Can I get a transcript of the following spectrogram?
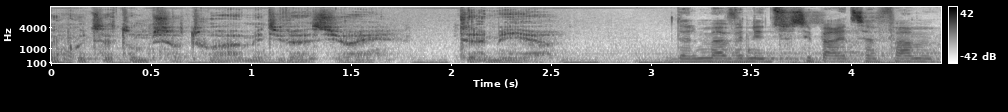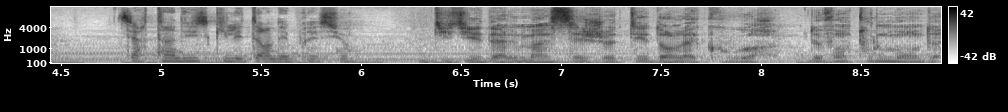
Écoute, ça tombe sur toi, mais tu vas assurer. T'es la meilleure. Dalma venait de se séparer de sa femme. Certains disent qu'il était en dépression. Didier Dalma s'est jeté dans la cour, devant tout le monde.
